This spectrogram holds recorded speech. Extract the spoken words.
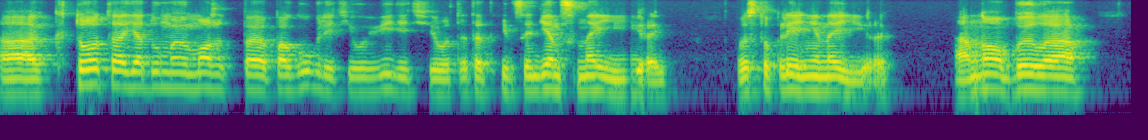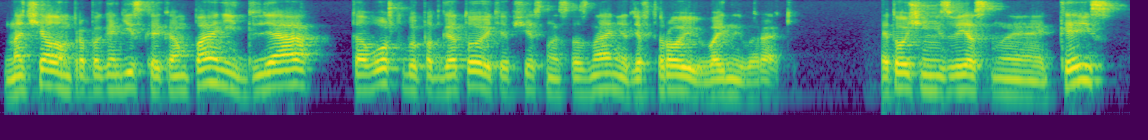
А, кто-то, я думаю, может погуглить и увидеть вот этот инцидент с Наирой, выступление Наиры. Оно было началом пропагандистской кампании для того, чтобы подготовить общественное сознание для второй войны в Ираке. Это очень известный кейс,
